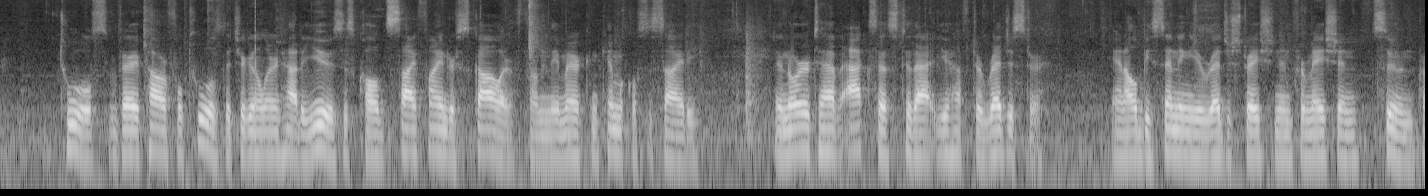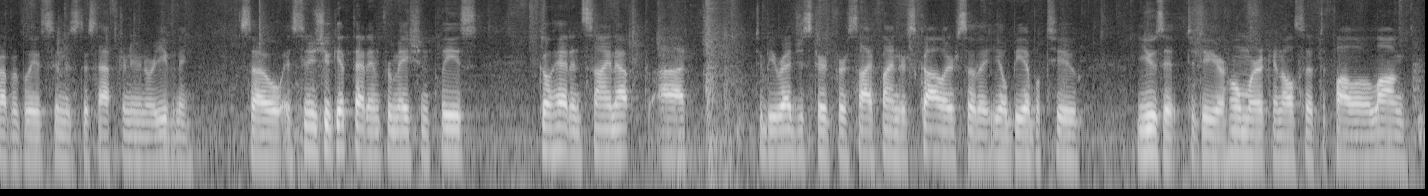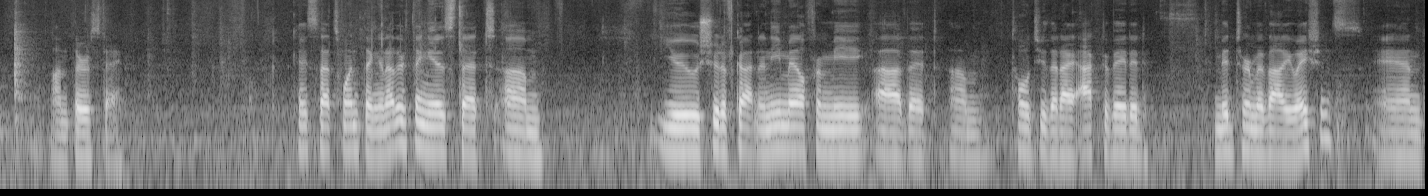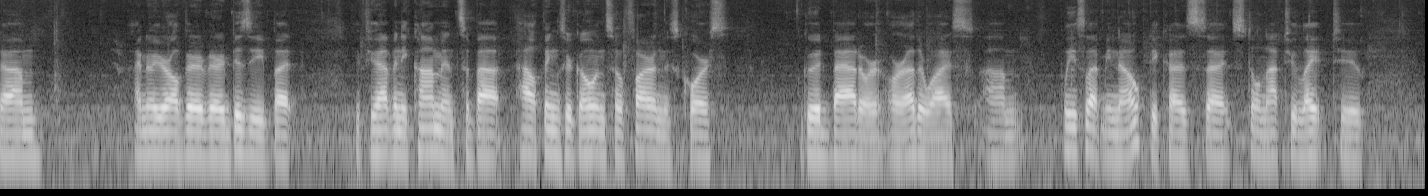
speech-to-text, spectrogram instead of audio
tools, very powerful tools that you're going to learn how to use is called SciFinder Scholar from the American Chemical Society. In order to have access to that, you have to register. And I'll be sending you registration information soon, probably as soon as this afternoon or evening. So as soon as you get that information, please go ahead and sign up uh, to be registered for SciFinder Scholar so that you'll be able to use it to do your homework and also to follow along on Thursday. Okay, so that's one thing. Another thing is that um, you should have gotten an email from me uh, that um, told you that I activated midterm evaluations. And um, I know you're all very, very busy, but if you have any comments about how things are going so far in this course, good, bad, or, or otherwise, um, please let me know because uh, it's still not too late to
